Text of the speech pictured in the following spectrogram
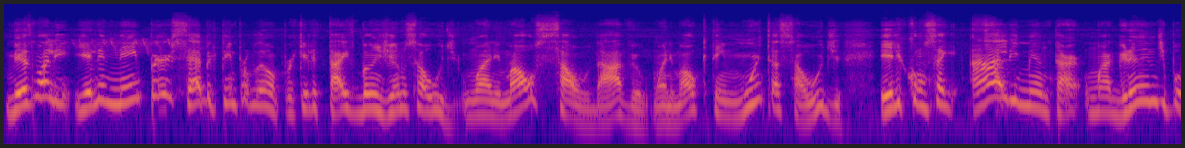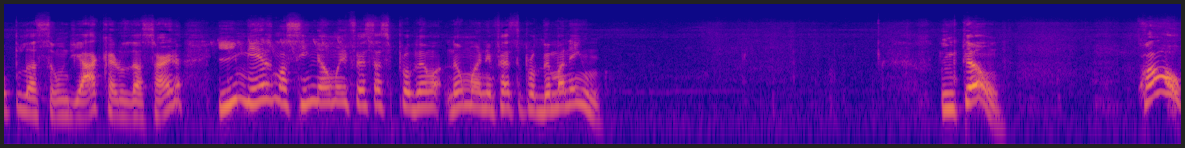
mesmo ali. E ele nem percebe que tem problema, porque ele está esbanjando saúde. Um animal saudável, um animal que tem muita saúde, ele consegue alimentar uma grande população de ácaros da sarna e mesmo assim não manifesta esse problema, não manifesta problema nenhum. Então, qual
